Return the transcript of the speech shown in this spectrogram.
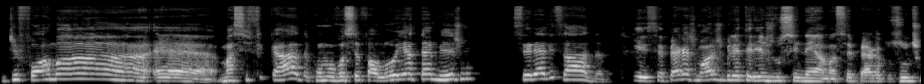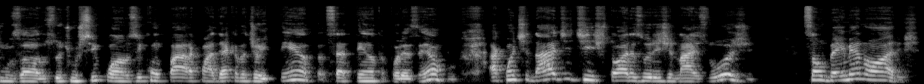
de forma é, massificada, como você falou, e até mesmo serializada. E você pega as maiores bilheterias do cinema, você pega dos últimos anos, dos últimos cinco anos, e compara com a década de 80, 70, por exemplo, a quantidade de histórias originais hoje são bem menores,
